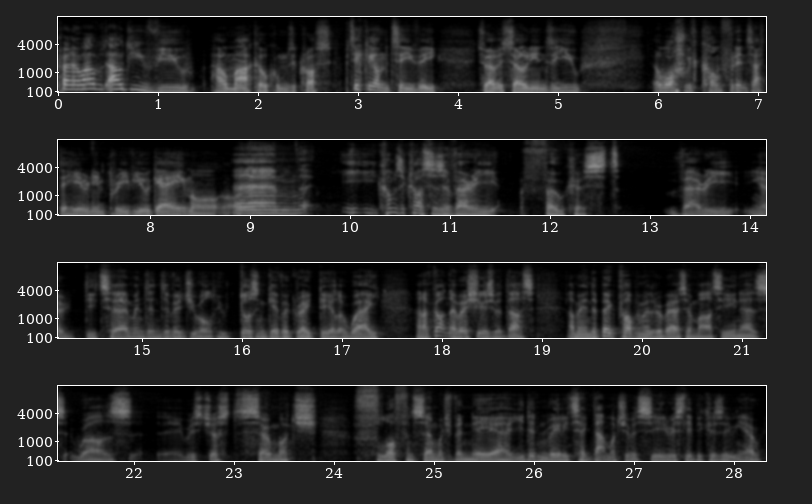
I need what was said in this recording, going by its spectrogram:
Preno, how, how do you view how Marco comes across, particularly on the TV, to Evertonians? Are you awash with confidence after hearing him preview a game, or, or? Um, he, he comes across as a very focused very, you know, determined individual who doesn't give a great deal away. And I've got no issues with that. I mean, the big problem with Roberto Martinez was it was just so much fluff and so much veneer. You didn't really take that much of it seriously because, you know,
